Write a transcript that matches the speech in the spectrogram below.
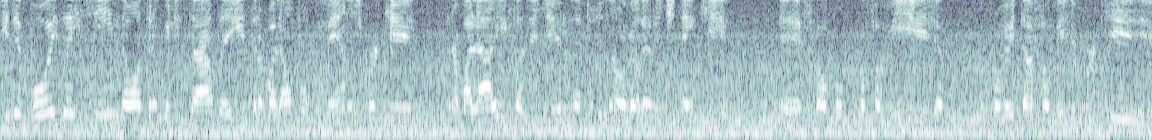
E depois aí sim dar uma tranquilizada aí, trabalhar um pouco menos, porque trabalhar e fazer dinheiro não é tudo não, galera. A gente tem que é, ficar um pouco com a família, aproveitar a família, porque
